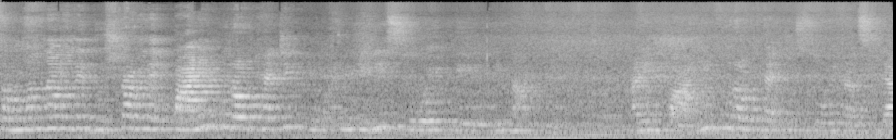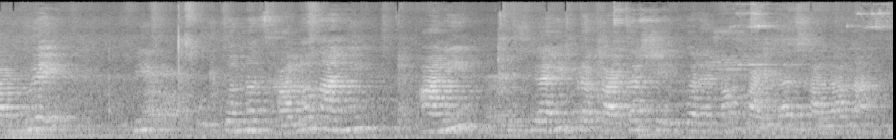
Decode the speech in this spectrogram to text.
संबंधामध्ये दुष्काळामध्ये पाणी पुरवठ्याची कुठलीही सोय केलेली नाही आणि पाणी पुरवठ्याची सोय त्यामुळे पीक उत्पन्न झालं नाही आणि कुठल्याही प्रकारचा शेतकऱ्यांना फायदा झाला नाही.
